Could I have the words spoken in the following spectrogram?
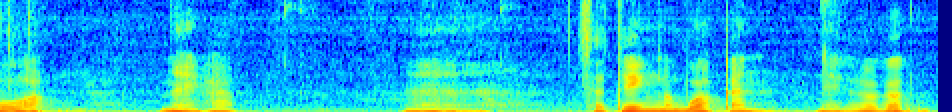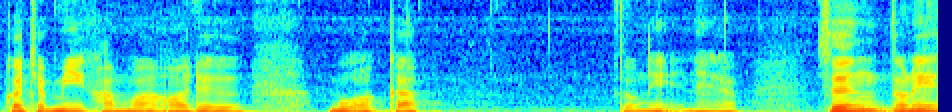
บวกนะครับสตริงมาบวกกันนะก็ก็จะมีคำว่าออเดอร์บวกกับตรงนี้นะครับ ซึ่งตรงนี้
